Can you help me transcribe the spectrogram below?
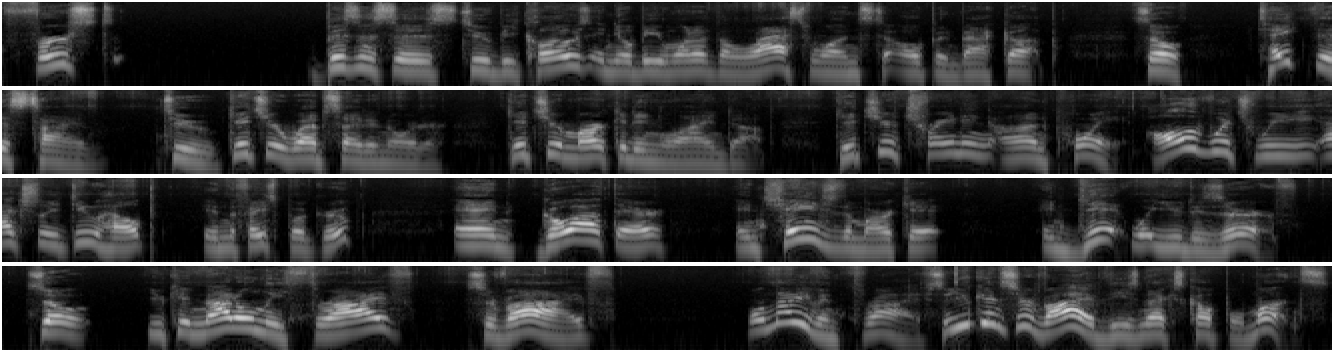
first businesses to be closed and you'll be one of the last ones to open back up. So take this time to get your website in order, get your marketing lined up, get your training on point, all of which we actually do help in the Facebook group, and go out there and change the market and get what you deserve. So you can not only thrive, survive, well, not even thrive. So you can survive these next couple months,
